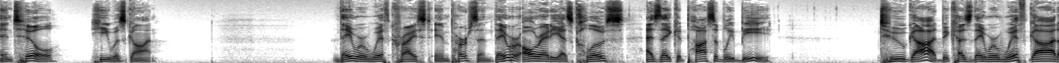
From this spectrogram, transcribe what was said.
until he was gone. They were with Christ in person. They were already as close as they could possibly be to God because they were with God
